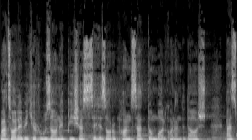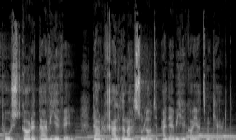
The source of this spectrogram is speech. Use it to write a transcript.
مطالبی که روزانه بیش از 3500 دنبال کننده داشت از پشتکار قوی وی در خلق محصولات ادبی حکایت می کرد.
